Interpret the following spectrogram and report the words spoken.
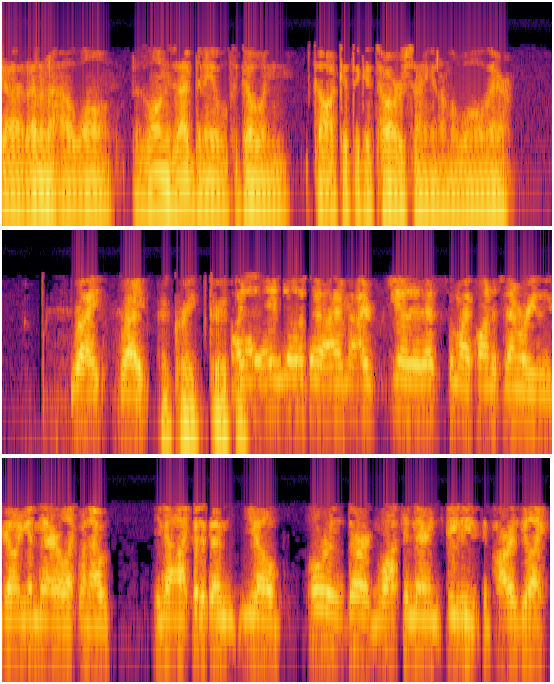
God, I don't know how long. As long as I've been able to go and gawk at the guitars hanging on the wall there. Right, right. A great, great I, place. and you know, I'm, I, you know, that's some of my fondest memories is going in there, like when I was, you know, I could have been, you know, poor as dirt and walk in there and see these guitars and be like,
